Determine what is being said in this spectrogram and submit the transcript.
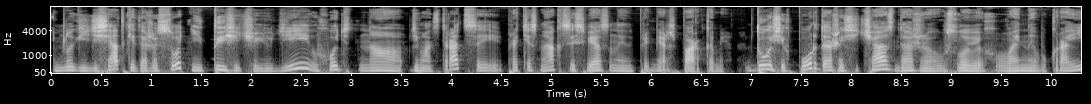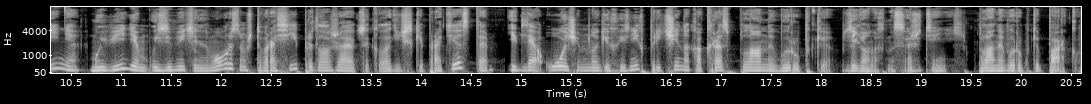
И многие десятки, даже сотни и тысячи людей выходят на демонстрации, протестные акции, связанные, например, с парками. До сих пор, даже сейчас, даже в условиях войны в Украине, мы видим удивительным образом, что в России продолжаются экологические протесты, и для очень многих из них причина как раз планы вырубки зеленых насаждений, планы вырубки парков.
